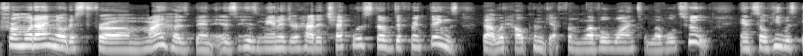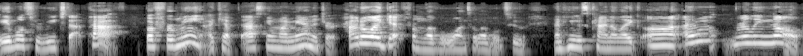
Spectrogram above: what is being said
from what I noticed from my husband is his manager had a checklist of different things that would help him get from level one to level two. And so he was able to reach that path. But for me, I kept asking my manager, how do I get from level one to level two? And he was kind of like, uh, I don't really know.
